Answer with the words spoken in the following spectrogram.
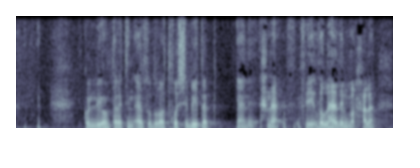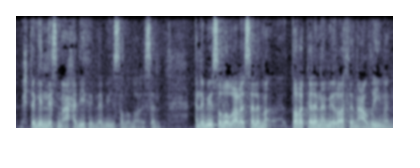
كل يوم 30 ألف دولار تخش بيتك. يعني إحنا في ظل هذه المرحلة محتاجين نسمع حديث النبي صلى الله عليه وسلم. النبي صلى الله عليه وسلم ترك لنا ميراثا عظيما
